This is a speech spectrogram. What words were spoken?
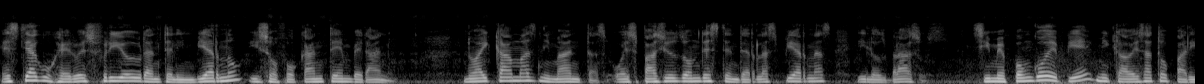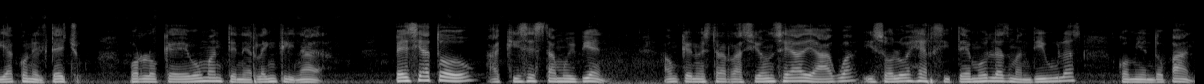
Este agujero es frío durante el invierno y sofocante en verano. No hay camas ni mantas o espacios donde extender las piernas y los brazos. Si me pongo de pie, mi cabeza toparía con el techo, por lo que debo mantenerla inclinada. Pese a todo, aquí se está muy bien, aunque nuestra ración sea de agua y solo ejercitemos las mandíbulas comiendo pan,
